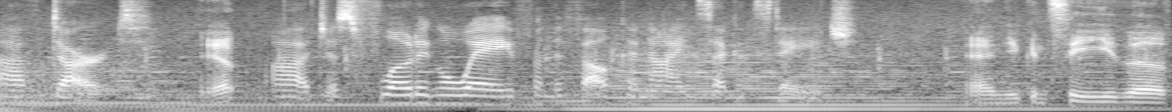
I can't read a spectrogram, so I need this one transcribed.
of DART. Yep. Uh, just floating away from the Falcon 9 second stage and you can see the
